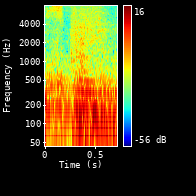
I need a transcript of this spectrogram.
Killing spree.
